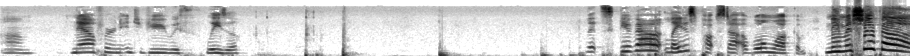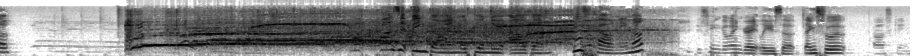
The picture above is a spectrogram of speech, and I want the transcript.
Um, now for an interview with Lisa. Let's give our latest pop star a warm welcome, Nima Shupa. How's it been going with your new album? With how, Nima? It's been going great, Lisa. Thanks for asking.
